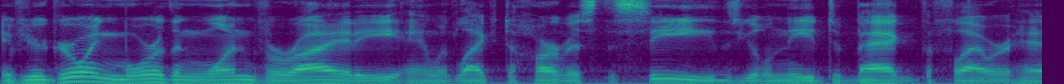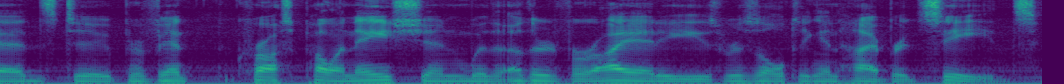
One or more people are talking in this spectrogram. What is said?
If you're growing more than one variety and would like to harvest the seeds, you'll need to bag the flower heads to prevent cross pollination with other varieties, resulting in hybrid seeds.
